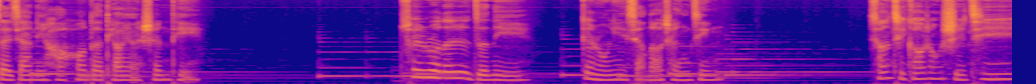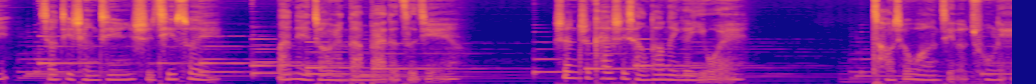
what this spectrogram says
在家里好好的调养身体。脆弱的日子里，更容易想到曾经。想起高中时期，想起曾经十七岁，满脸胶原蛋白的自己，甚至开始想到那个以为早就忘记了初恋，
